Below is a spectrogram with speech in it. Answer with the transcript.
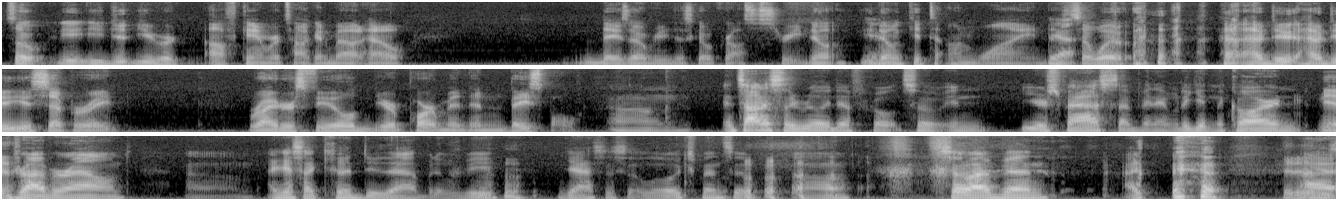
So you you, you were off camera talking about how the day's over, you just go across the street. You don't you Yeah. don't get to unwind. Yeah. So what? how do how do you separate Riders Field, your apartment, and baseball? Um, it's honestly really difficult. So in years past, I've been able to get in the car and, and drive around. Um, I guess I could do that, but it would be gas is a little expensive. Um, so I've been, I, It I.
